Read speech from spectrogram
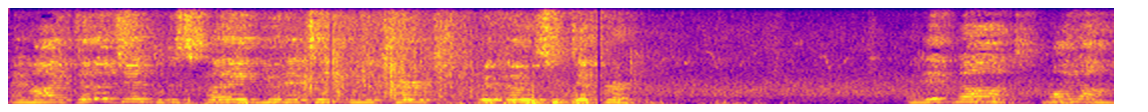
Am I diligent to display unity in the church with those who differ? And if not, why not?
